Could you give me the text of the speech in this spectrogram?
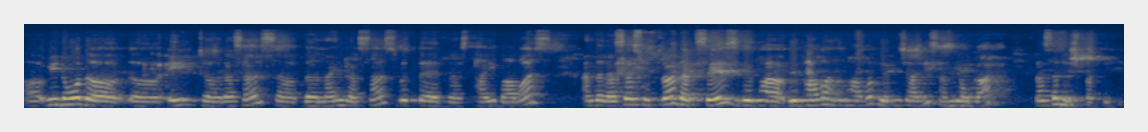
Uh, we know the uh, eight uh, rasas, the nine rasas with their uh, sthai bhavas, and the rasa sutra that says vibha, vibhava anubhava vyabhichari samyoga rasa nishpatti.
